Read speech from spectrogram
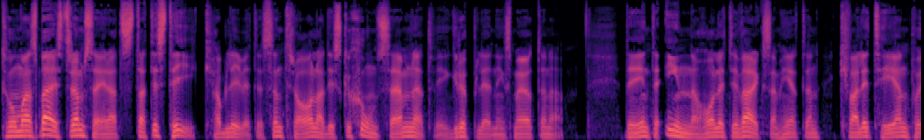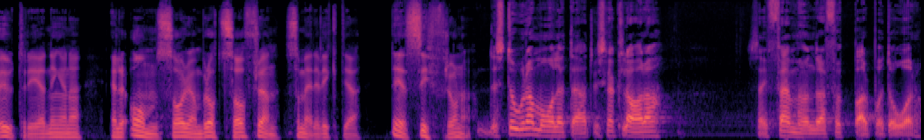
Thomas Bergström säger att statistik har blivit det centrala diskussionsämnet vid gruppledningsmötena. Det är inte innehållet i verksamheten, kvaliteten på utredningarna eller omsorg om brottsoffren som är det viktiga. Det är siffrorna. Det stora målet är att vi ska klara säg 500 fuppar på ett år.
